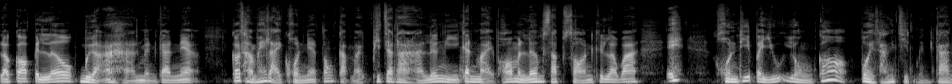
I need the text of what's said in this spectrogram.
แล้วก็เป็นโรคเบื่ออาหารเหมือนกันเนี่ยก็ทำให้หลายคนเนี่ยต้องกลับมาพิจารณาเรื่องนี้กันใหม่เพราะมันเริ่มซับซ้อนขึ้นแล้วว่า เอ๊ะ คนที่ไปยุยงก็ป่วยทางจิตเหมือนกัน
